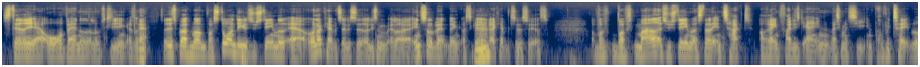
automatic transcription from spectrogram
stadig er overvandet, eller hvad man skal sige. Ikke? Altså, Ja. Så det er et spørgsmål om, hvor stor en del af systemet er underkapitaliseret, ligesom, eller er insolvent, ikke? og skal mm. rekapitaliseres. Og hvor, hvor meget af systemet er stadig intakt, og rent faktisk er en, hvad skal man sige, en profitabel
